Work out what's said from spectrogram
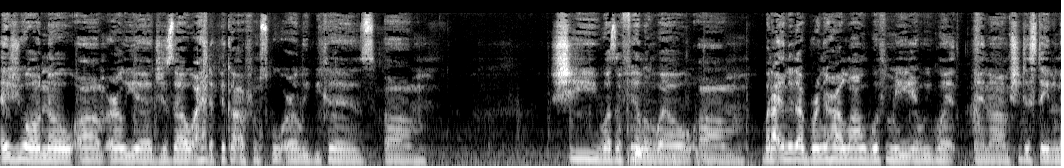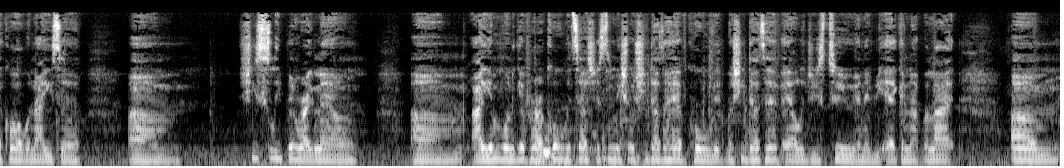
as you all know, um, earlier, Giselle, I had to pick her up from school early because um, she wasn't feeling well. Um, but I ended up bringing her along with me, and we went, and um, she just stayed in the car with Naisa. Um, she's sleeping right now. Um, I am going to give her a COVID test just to make sure she doesn't have COVID, but she does have allergies too, and they be acting up a lot. Um,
